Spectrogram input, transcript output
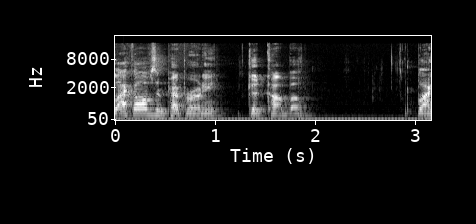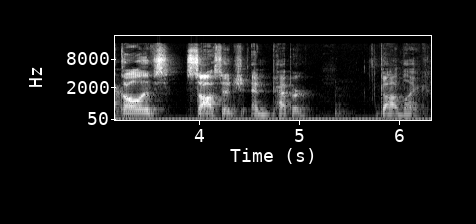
Black olives and pepperoni, good combo. Black olives, sausage, and pepper, godlike.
